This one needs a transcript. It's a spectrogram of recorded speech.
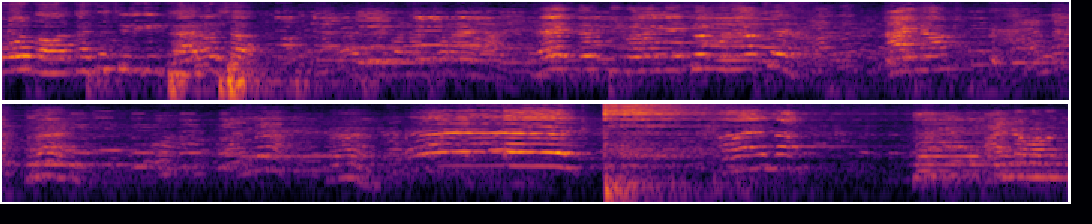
ওর বাবার কাছে চিড়িগিরি খায় না এই তোর কি বলে নিয়েছিল মনে আছে? আয়না হ্যাঁ। হ্যাঁ। এই, আয়না আয়না বানাতে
